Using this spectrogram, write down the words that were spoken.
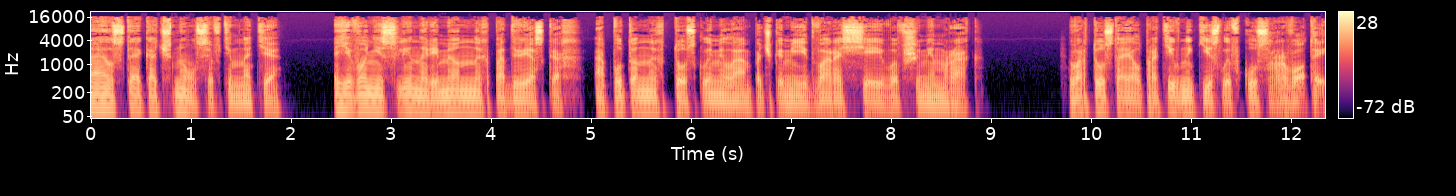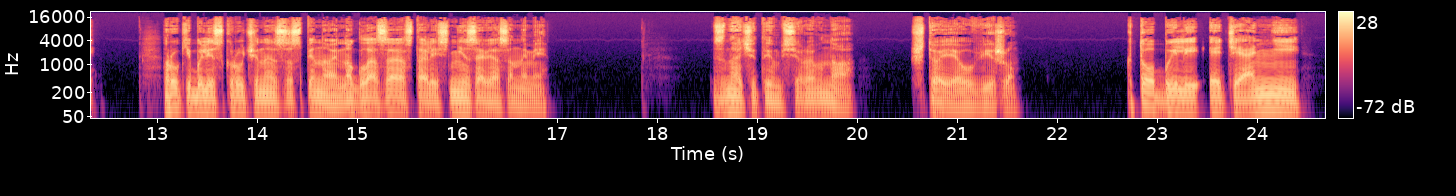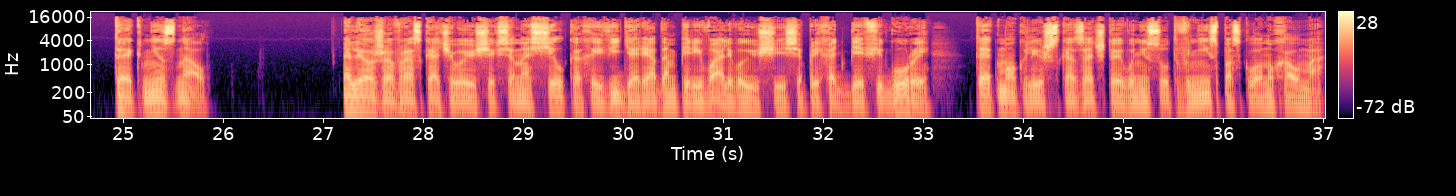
Майлз Тек очнулся в темноте. Его несли на ременных подвесках, опутанных тусклыми лампочками, едва рассеивавшими мрак. Во рту стоял противный кислый вкус рвоты. Руки были скручены за спиной, но глаза остались незавязанными. Значит, им все равно, что я увижу. Кто были эти они, Тек не знал. Лежа в раскачивающихся носилках и видя рядом переваливающиеся при ходьбе фигуры, Тек мог лишь сказать, что его несут вниз по склону холма.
